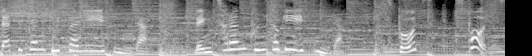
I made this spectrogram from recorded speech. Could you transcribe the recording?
따뜻한 비판이 있습니다. 냉철한 분석이 있습니다. 스포츠 스포츠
